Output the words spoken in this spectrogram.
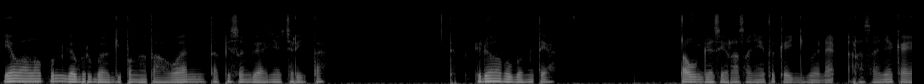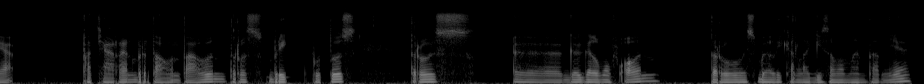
Ya walaupun gak berbagi pengetahuan tapi seenggaknya cerita. Tapi udah lama banget ya. Tahu gak sih rasanya itu kayak gimana? Rasanya kayak pacaran bertahun-tahun terus break putus terus uh, gagal move on terus balikan lagi sama mantannya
